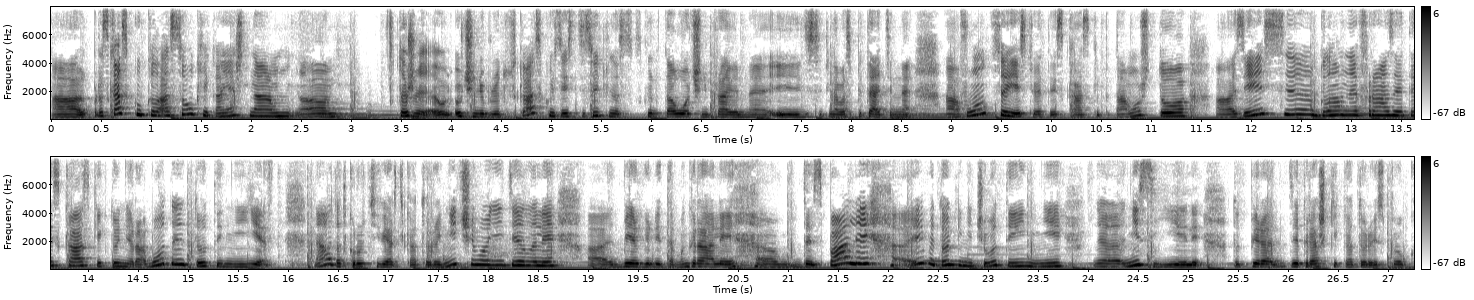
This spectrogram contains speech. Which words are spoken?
А, про сказку «Колосок» я, конечно, а, тоже очень люблю эту сказку. Здесь действительно скрыта очень правильная и действительно воспитательная а, функция есть у этой сказки, потому что а, здесь э, главная фраза этой сказки «Кто не работает, тот и не ест». Да, вот откройте верть, которые ничего не делали, а, бегали там, играли, да спали, и в итоге ничего-то и не, э, не съели. Тут те пирожки, которые испек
